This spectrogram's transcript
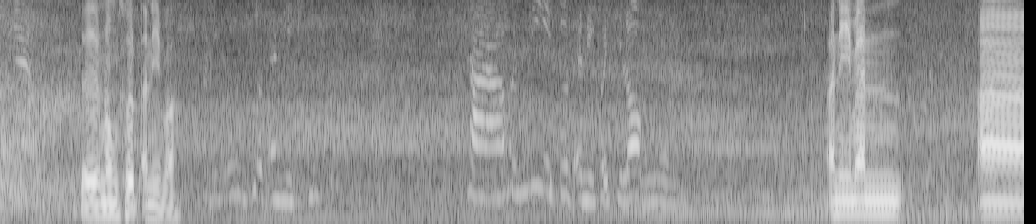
มงามจะยังนงสุดอันนี้ป่ะอันนี้นุ่งสุดอันนี้ทาเพิ่นมีสุดอันนี้คอยสิลองนุ่งอันนี้แมันอ่า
